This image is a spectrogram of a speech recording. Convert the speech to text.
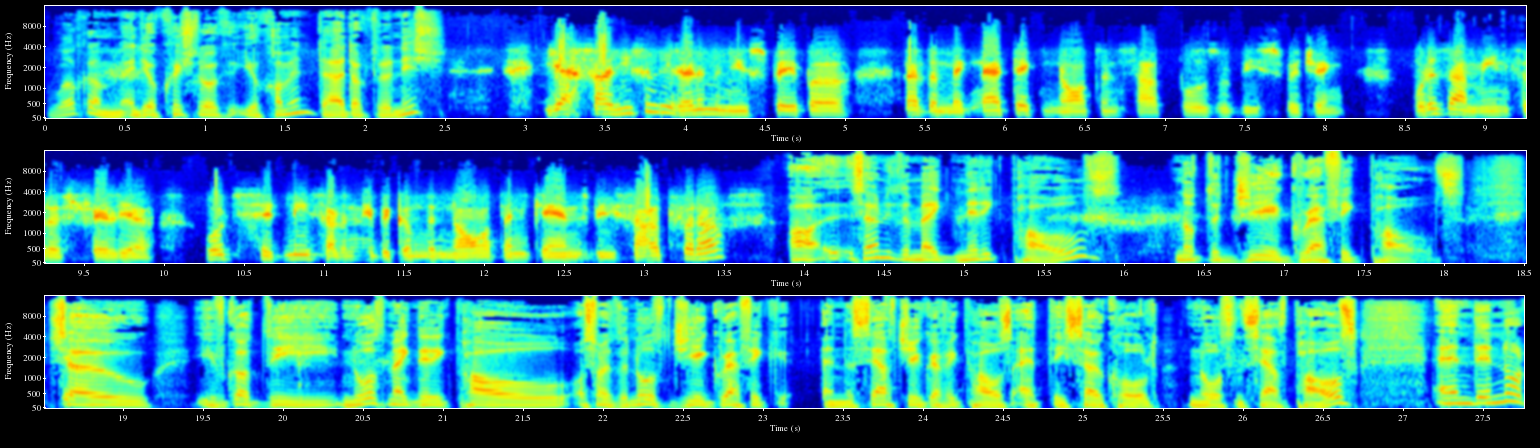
Welcome. And your question or your comment, uh, Dr. Nish? Yes, I recently read in the newspaper that the magnetic north and south poles would be switching. What does that mean for Australia? Would Sydney suddenly become the north and Cairns be south for us? Oh, it's only the magnetic poles, not the geographic poles. So you've got the north magnetic pole, or sorry, the north geographic and the south geographic poles at the so-called north and south poles. And they're not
